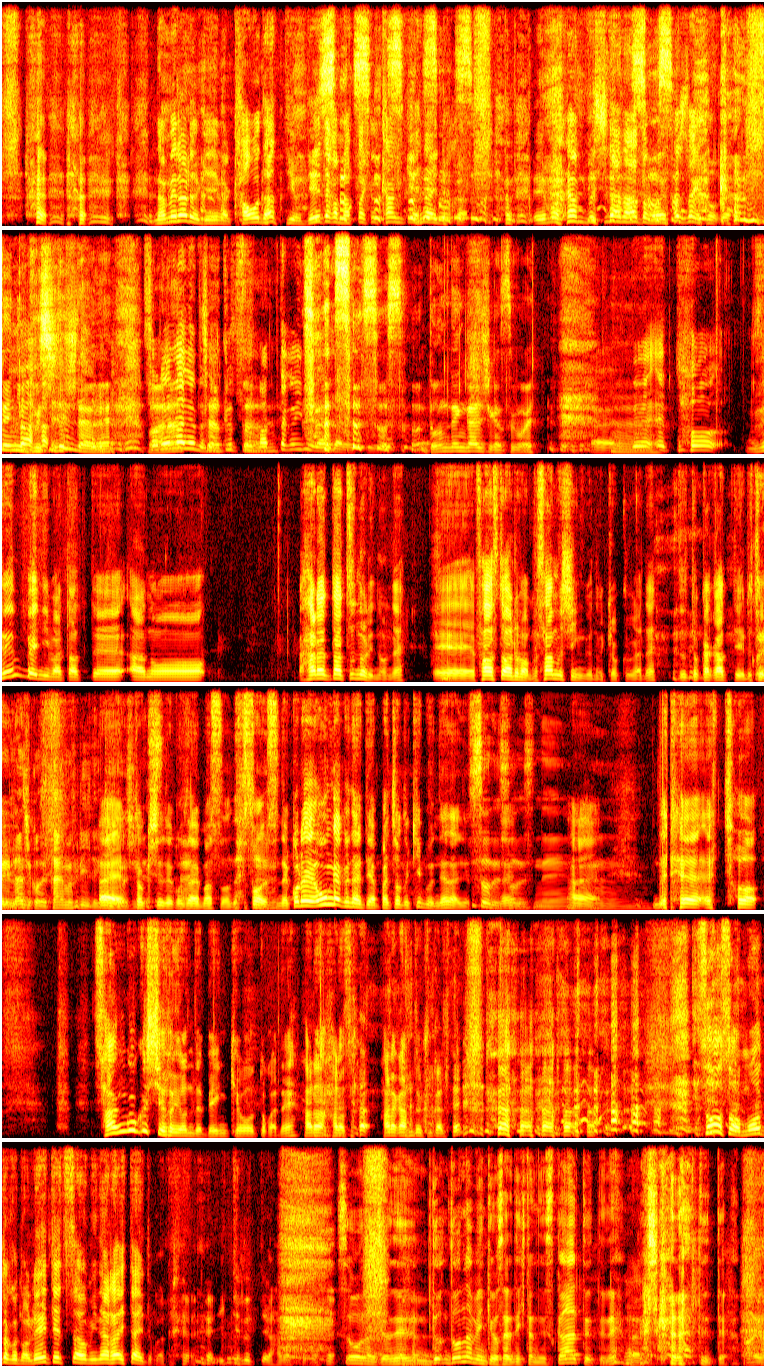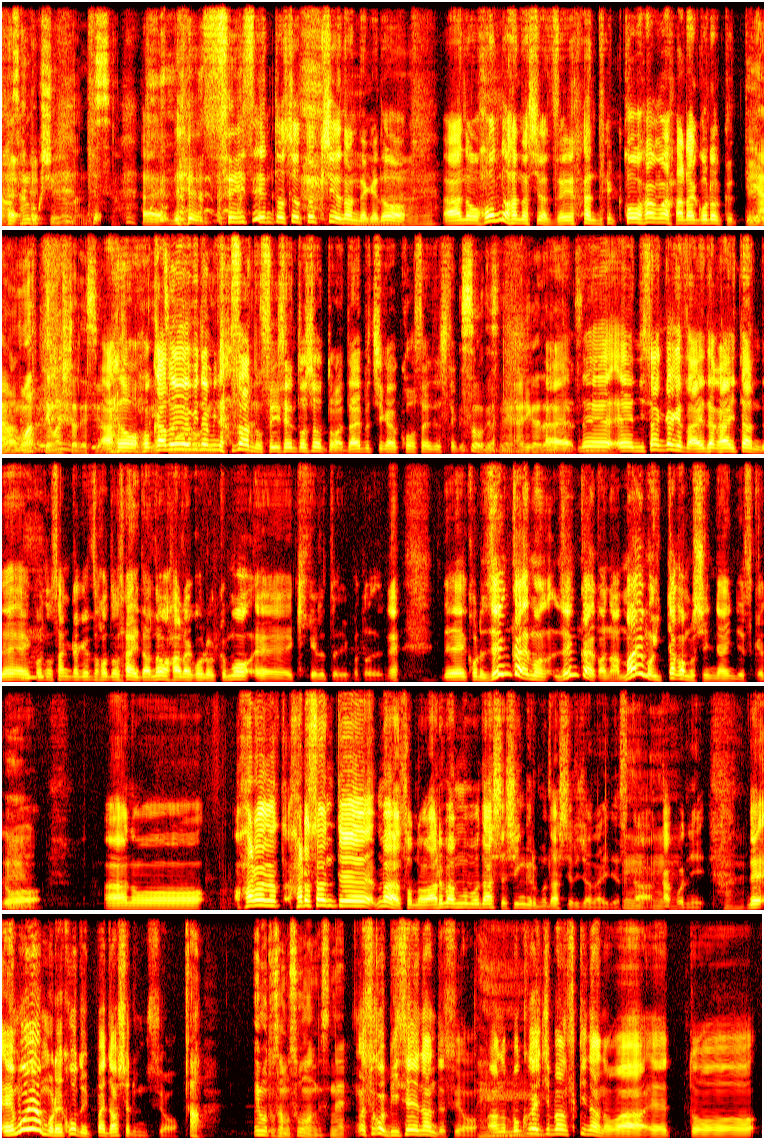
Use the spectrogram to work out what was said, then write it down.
舐められる原因は顔だっていうデータが全く関係ないとかエモヤン節だなと思いましたけどね。完全に武士でしたよね。それまでの理屈全く意味ないだろうそうそうそう。どんでん返しがすごい。はい。でえっと全編にわたってあのー原辰徳のね、えーファーストアルバム「 Something」の曲がねずっとかかっていることれいう。ラジコでタイムフリーではい、特集でございまますので、そうですね。これ音楽ないとやっぱりちょっと気分出ないですよね。そうですそうですね。はい。うん。でえっと三国志を読んで勉強とかね原原さん原監督がね。そうそう猛徳の冷徹さを見習いたいとかね言ってるっていう話とかね。そうなんですよね。どどんな勉強されてきたんですか？って言ってね。はい。昔からって言って。あいや三国志読んだんですよ。はい、で推薦図書特集なんだけどあの本の話は前半で後半は原語録っていいうあのや待ってましたですよ。あの他の曜日の皆さんの推薦図書とはだいぶ違う構成でしたけど、そうですね。ありがたい、ですね。で、えー、23か月間が空いたんで、えーこの3か月ほどの間の原語録も、えー聞けるということでね。でこれ前回も前回かな前も言ったかもしれないんですけど、あのー原原さんってまあそのアルバムも出してシングルも出してるじゃないですか、ええ過去に。はい。でエモヤンもレコードいっぱい出してるんですよ。あ江本さんもそうなんですね。すごい美声なんですよ。あの僕が一番好きなのはえーっと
